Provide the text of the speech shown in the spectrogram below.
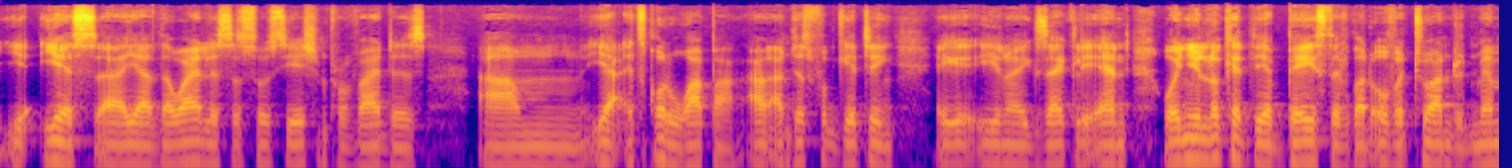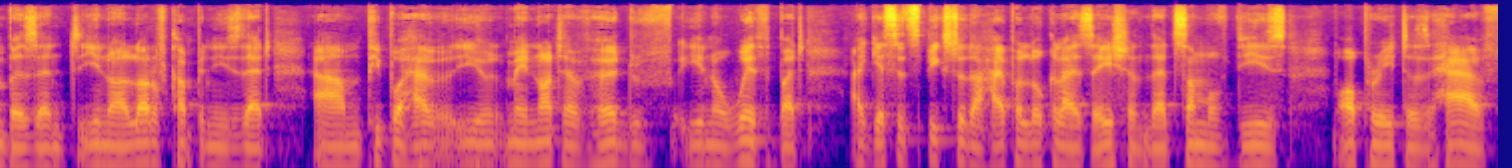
y- yes, uh, yeah, the Wireless Association providers um yeah it's called WAPA I, am just forgetting eh, you know exactly. And when you look at their base they've got over 200 members. And you know a lot of companies that um people have you may not have heard of, you know with but i guess it speaks to the hyper localization that some of these operators have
